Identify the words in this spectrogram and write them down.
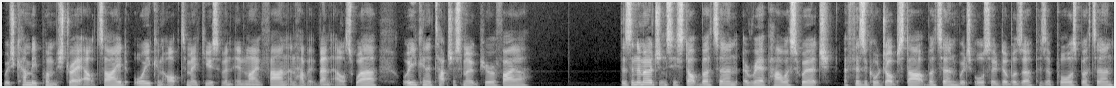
which can be pumped straight outside, or you can opt to make use of an inline fan and have it vent elsewhere, or you can attach a smoke purifier. There's an emergency stop button, a rear power switch, a physical job start button which also doubles up as a pause button,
